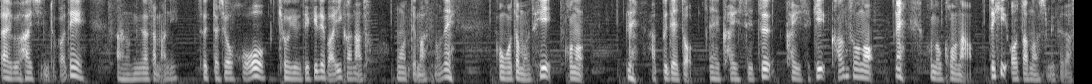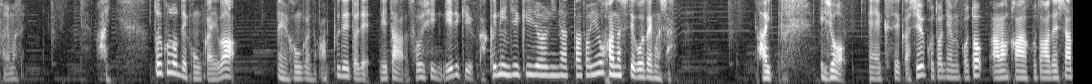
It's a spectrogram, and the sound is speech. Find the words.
ライブ配信とかであの皆様にそういった情報を共有できればいいかなと思ってますので今後とも是非このね、アップデート、えー、解説、解析、感想のね、このコーナーをぜひお楽しみくださいませ。はい。ということで今回は、えー、今回のアップデートでレター送信履歴が確認できるようになったというお話でございました。はい。以上、えー、クセ歌手ことにゃむこと天川琴葉でした。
